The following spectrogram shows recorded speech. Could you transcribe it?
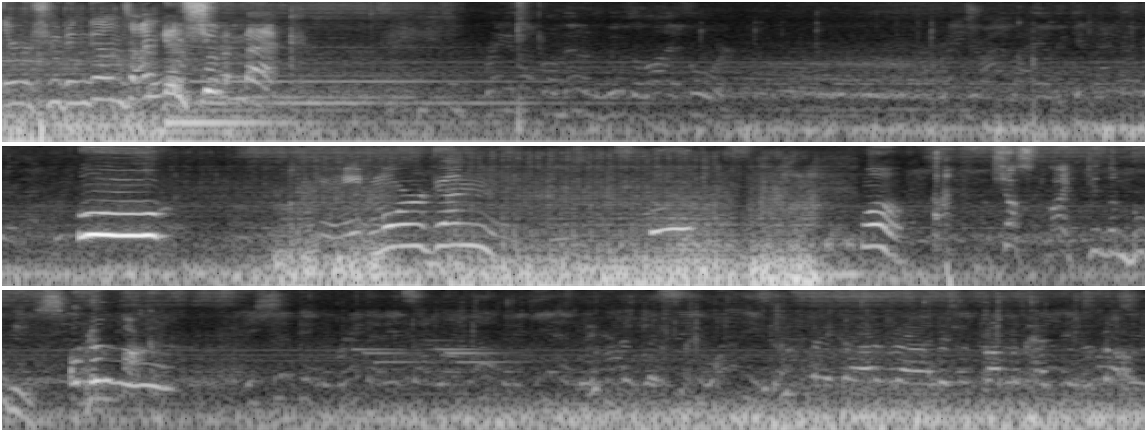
They're shooting guns. I'm gonna shoot them back. Gun. Whoa! Just like in the movies. Woohoo! Looks like our uh, little problem has been resolved.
